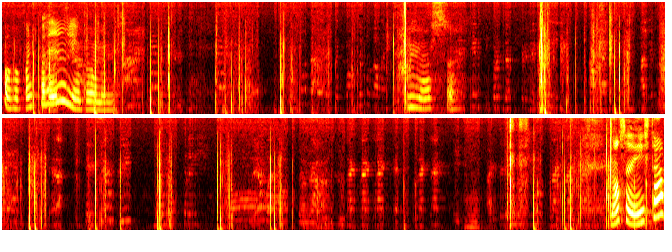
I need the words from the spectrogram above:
Pô, vou pôr de poder pelo menos. Nossa. Nossa, nem está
